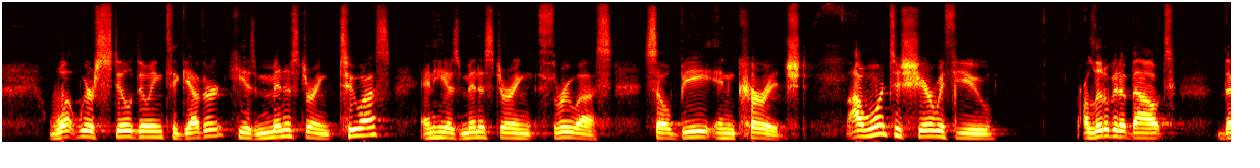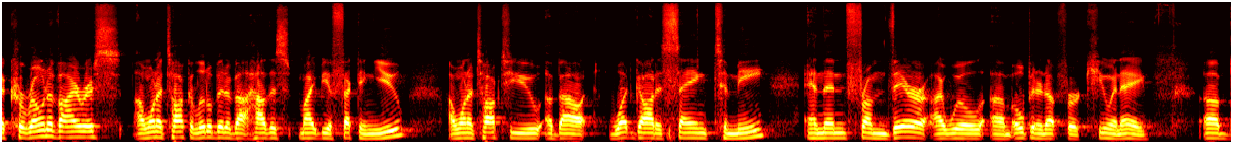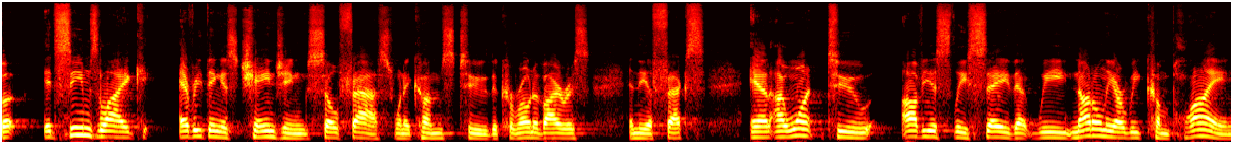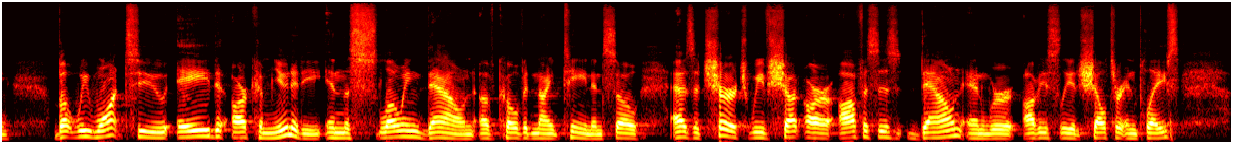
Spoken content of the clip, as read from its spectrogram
what we're still doing together. He is ministering to us and He is ministering through us. So be encouraged. I want to share with you a little bit about the coronavirus. I want to talk a little bit about how this might be affecting you. I want to talk to you about what God is saying to me, and then from there I will um, open it up for Q and A. Uh, but it seems like everything is changing so fast when it comes to the coronavirus and the effects. And I want to obviously say that we not only are we complying but we want to aid our community in the slowing down of COVID 19. And so, as a church, we've shut our offices down and we're obviously at shelter in place.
